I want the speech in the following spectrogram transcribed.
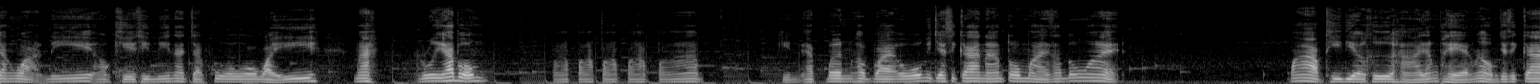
จังหวะนี้ โอเคทีมนี้น่าจะพัวไหวมาลุยครับผมปาปาปาปาปากินแอปเปิลเข้าไป โอ้ มีเจสิก้าน้ำตัวใหม่ซะด้วยป้าบทีเดียวคือหายทั้งแผงนะผมเจสิก้า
